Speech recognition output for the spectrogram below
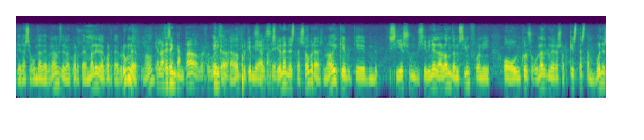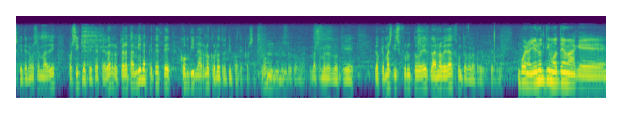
de, la segunda de Brahms, de la cuarta de Mahler y la cuarta de Bruckner, ¿no? Que lo haces encantado, por supuesto. Encantado, porque me apasionan estas obras, ¿no? Y que, que, si, es un, si viene la London Symphony o incluso una de las orquestas tan buenas que tenemos en Madrid, pues sí que apetece verlo, pero también apetece combinarlo con otro tipo de cosas, ¿no? es más o menos lo que, lo que más disfruto es la novedad junto con la tradición. Bueno, y un último tema que,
